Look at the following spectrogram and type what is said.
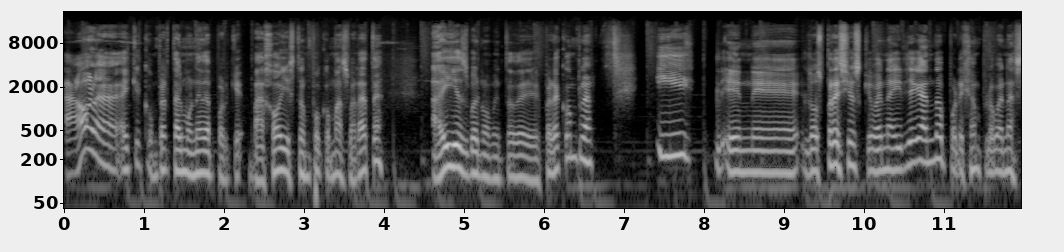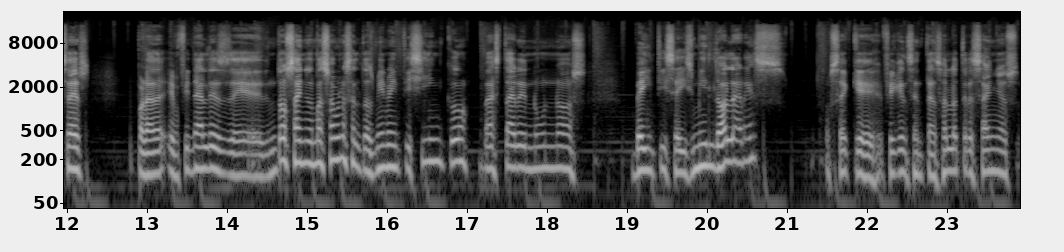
ahora hay que comprar tal moneda porque bajó y está un poco más barata, ahí es buen momento de, para comprar. Y en eh, los precios que van a ir llegando, por ejemplo, van a ser para en finales de dos años más o menos, el 2025 va a estar en unos 26 mil dólares. O sea que, fíjense, en tan solo tres años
